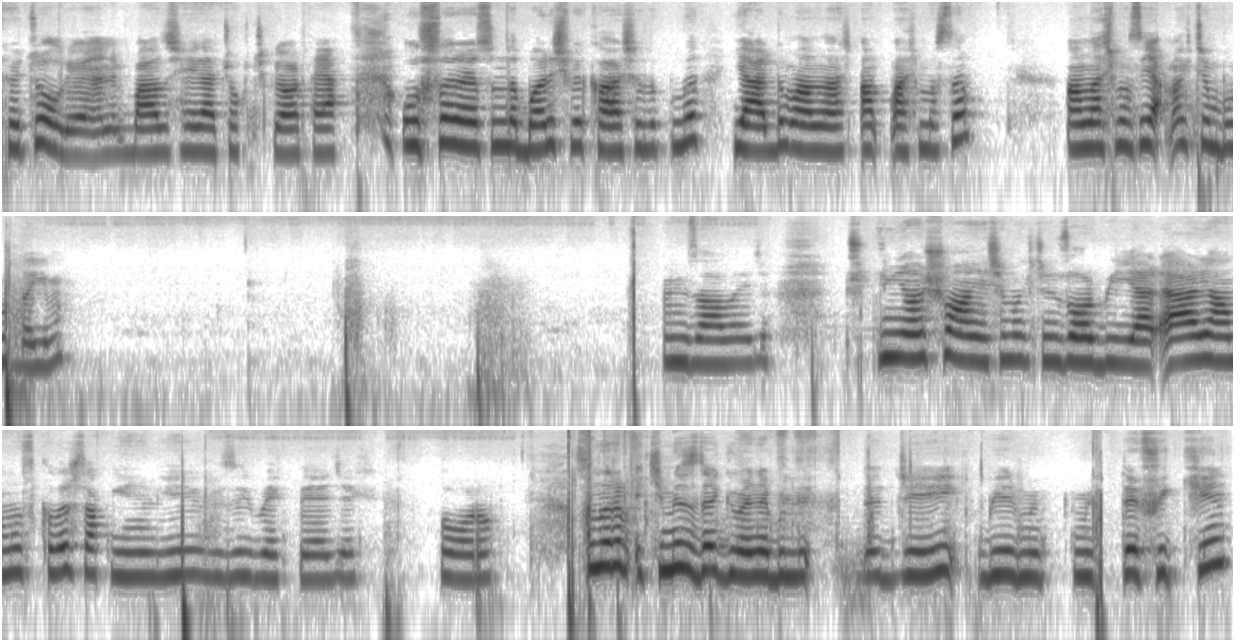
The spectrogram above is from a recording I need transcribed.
Kötü oluyor yani bazı şeyler çok çıkıyor ortaya. Uluslar arasında barış ve karşılıklı yardım anlaş antlaşması anlaşması yapmak için buradayım. İmzalayıcı. Şu dünya şu an yaşamak için zor bir yer. Eğer yalnız kalırsak yenilgi bizi bekleyecek. Doğru. Sanırım ikimiz de güvenebileceği bir mü- müttefikin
